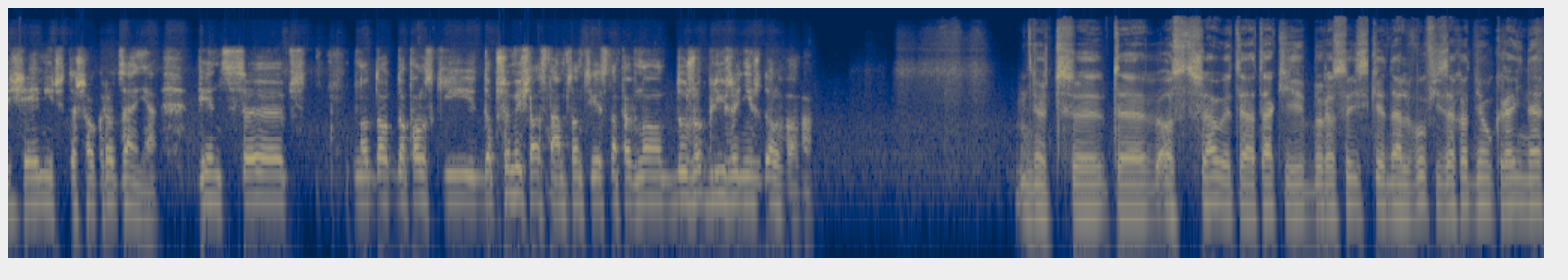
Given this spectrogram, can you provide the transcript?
ziemi czy też ogrodzenia. Więc no do, do Polski, do Przemyśla stamtąd jest na pewno dużo bliżej niż do Lwowa. Czy te ostrzały, te ataki rosyjskie na Lwów i zachodnią Ukrainę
